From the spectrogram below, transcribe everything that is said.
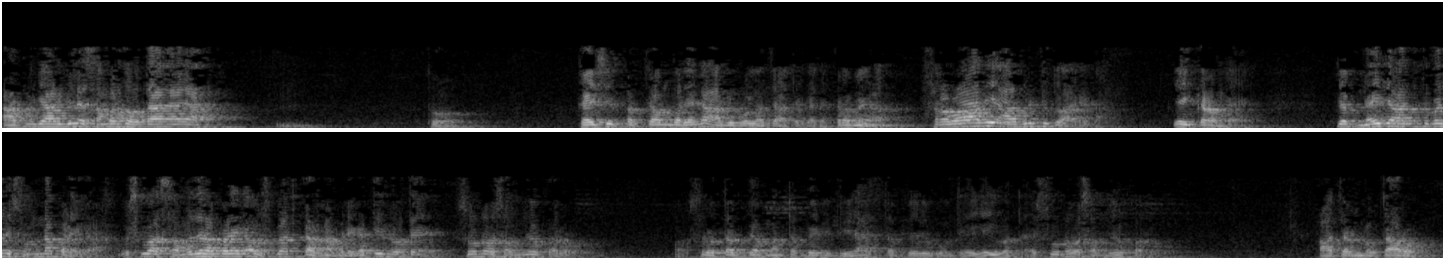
आत्मज्ञान के लिए समर्थ होता है आया तो कैसे क्रम बनेगा आगे बोलना चाहते कहते क्रमेण श्रवणादि आवृत्ति द्वारे यही क्रम है। जब नहीं जानते तो पहले सुनना पड़ेगा उसके बाद समझना पड़ेगा उसके बाद करना पड़ेगा। तीन होते हैं सुनो समझो करो। और श्रोतव्य मंतव्य निधितव्य जो बोलते हैं यही होता है सुनो समझो करो। आचरण में उतारो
